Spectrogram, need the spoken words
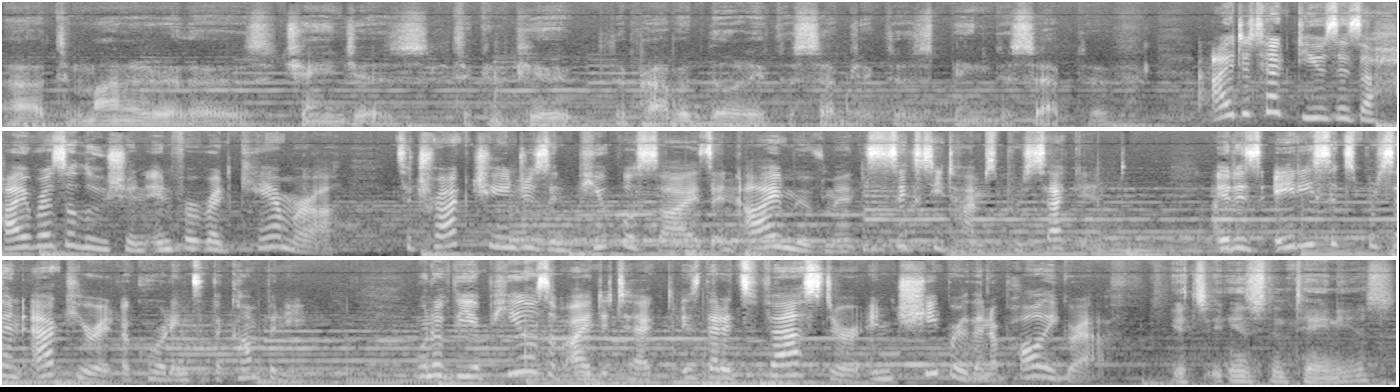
uh, to monitor those changes to compute the probability that the subject is being deceptive. EyeDetect uses a high-resolution infrared camera to track changes in pupil size and eye movement 60 times per second. It is 86% accurate according to the company. One of the appeals of EyeDetect is that it's faster and cheaper than a polygraph. It's instantaneous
